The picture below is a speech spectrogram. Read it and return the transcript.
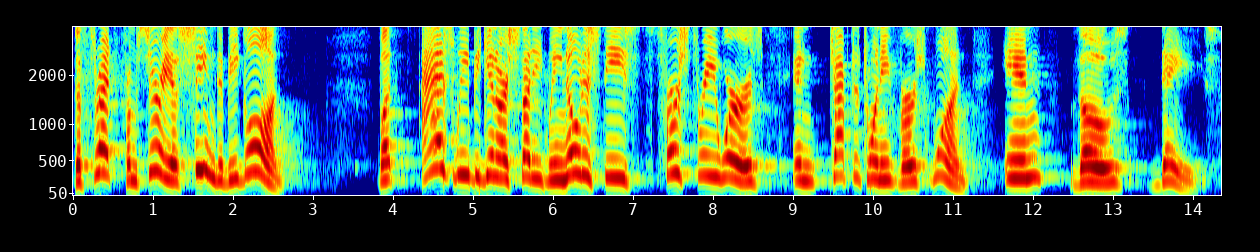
the threat from Syria seemed to be gone. But as we begin our study, we notice these first three words in chapter 20, verse 1 in those days.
